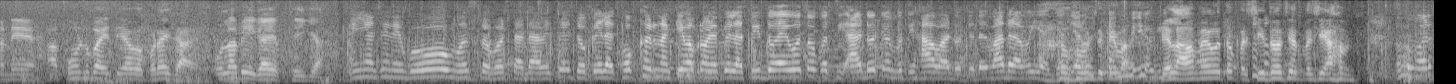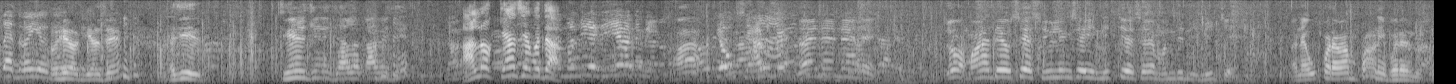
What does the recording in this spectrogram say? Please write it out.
અને આ કુંડબાઈ તે હવે ભરાઈ જાય. ઓલા બે ગાયબ થઈ ગયા. અહીંયા છે ને બહુ મસ્ત વરસાદ આવે છે. જો પેલા ખોખરના કેવા પ્રમાણે પેલા સીધો આવ્યો તો પછી આડો થયો ને પછી હાવ આડો થયો. એટલે વાદળા વૈયા ગયા. પેલા આમ આવ્યો તો પછી સીધો થયો પછી આમ વરસાદ વયો ગયો. ગયો છે. હજી ઝીણી ઝીણી ઝાલક આવે છે. હાલો ક્યાં છે બધા? જો મહાદેવ છે શિવલિંગ છે એ નીચે છે મંદિરની નીચે. અને ઉપર આમ પાણી ભરેલું છે.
